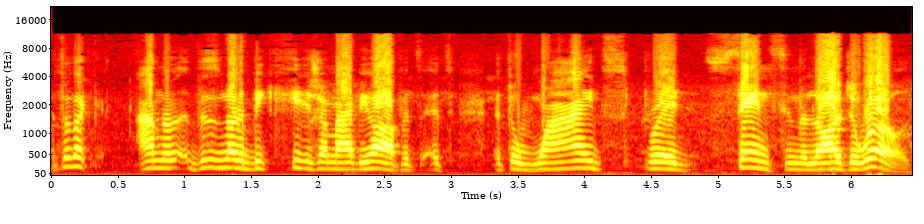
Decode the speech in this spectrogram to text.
it's not like I'm. Not, this is not a big chidush on my behalf. It's it's it's a widespread sense in the larger world.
